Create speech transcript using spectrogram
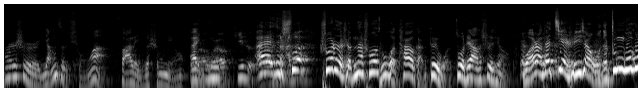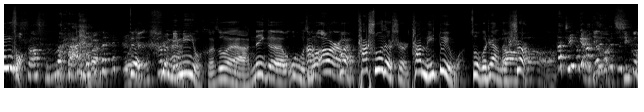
当时是杨紫琼啊发了一个声明，哎，我要踢死哎，说 说着的什么呢？说如果他要敢对我做这样的事情，我要让他见识一下我的中国功夫。刷存对，他们明明有合作呀，那个《卧虎藏龙二》啊，不是他说的是他没对我做过这样的事儿。他这感觉好奇怪。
